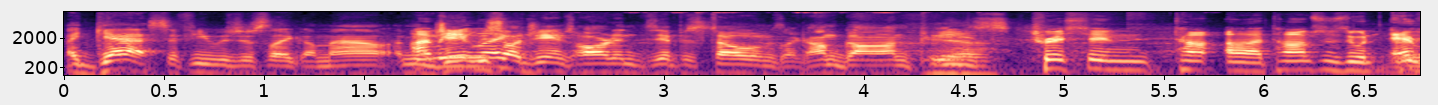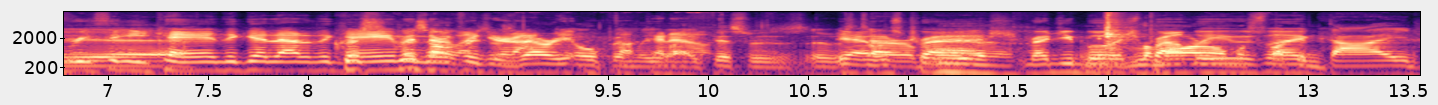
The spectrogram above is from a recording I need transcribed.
I guess if he was just like, I'm out. I mean, I mean, James, we saw James Harden dip his toe and was like, I'm gone, peace. Tristan Tho- uh, Thompson's doing everything Yeah. he can to get out of the Chris, game. Kris Humphries like, was very openly like, out." this was, it was yeah, terrible. it was trash. Yeah. Reggie Bush Lamar probably was fucking like, died.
